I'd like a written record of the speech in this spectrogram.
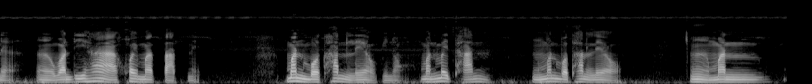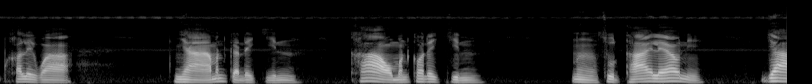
เนี่ยวันที่ห้าค่อยมาตัดเนี่ยมันบ่ทันแล้วพี่น้องมันไม่ทันมมันบ่ทันแล้วเออมันเขาเรียกว่าหญ้ามันก็ได้กิน ข้าวมันก็ได้กินเออสุดท้ายแล้วนี่หญ้า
